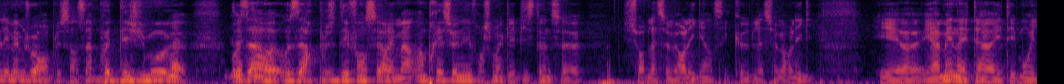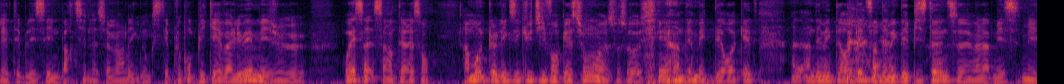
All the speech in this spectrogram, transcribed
les mêmes joueurs en plus hein, ça boîte des jumeaux ouais, euh, plus défenseur il m'a impressionné franchement avec les Pistons euh, sur de la Summer League hein, c'est que de la Summer League et, euh, et, Amen a été, a été bon il a été blessé une partie de la Summer League donc c'était plus compliqué à évaluer mais je ouais c'est intéressant à moins que l'exécutif en question ce soit aussi un des mecs des Rockets un, des mecs des Rockets un des mecs des Pistons voilà mais mais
